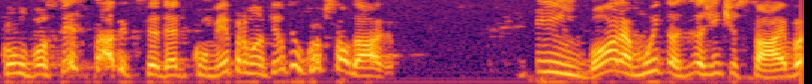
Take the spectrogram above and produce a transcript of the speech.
como você sabe o que você deve comer para manter o teu corpo saudável. E embora muitas vezes a gente saiba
